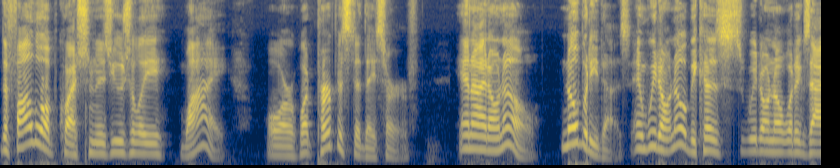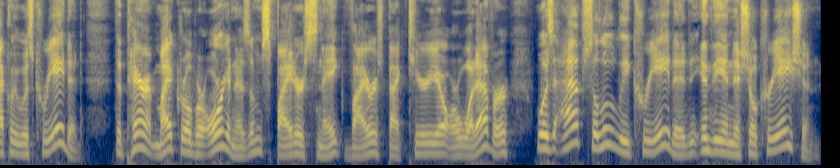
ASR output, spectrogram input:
The follow up question is usually why? Or what purpose did they serve? And I don't know. Nobody does. And we don't know because we don't know what exactly was created. The parent microbe or organism, spider, snake, virus, bacteria, or whatever, was absolutely created in the initial creation.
